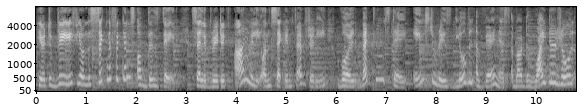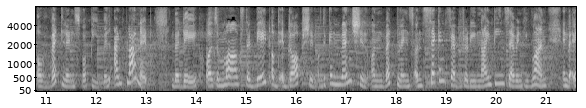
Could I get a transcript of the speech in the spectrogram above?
here to brief you on the significance of this day. Celebrated annually on 2nd February, World Wetlands Day aims to raise global awareness about the vital role of wetlands for people and planet. The day also marks the date of the adoption of the Convention on Wetlands on 2nd February 1971 in the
